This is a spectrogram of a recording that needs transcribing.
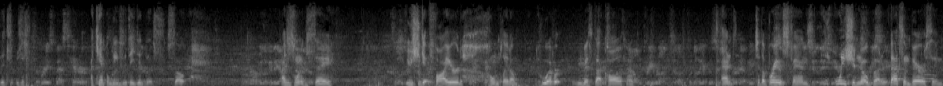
It's, it's just, I can't believe that they did this. So I just wanted to say you should get fired. Home plate um whoever missed that call. And to the Braves fans, we should know better. That's embarrassing.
